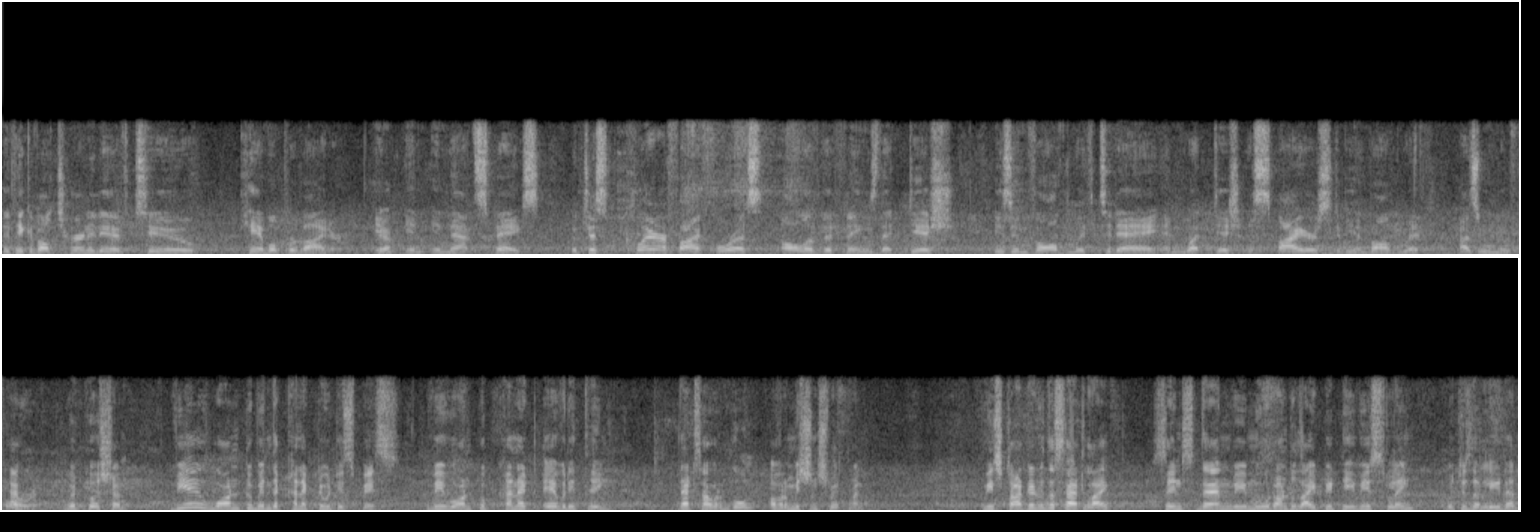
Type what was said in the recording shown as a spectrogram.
they think of alternative to cable provider in, yeah. in, in that space. But just clarify for us all of the things that Dish is involved with today and what Dish aspires to be involved with as we move Uh, forward? Good question. We want to be in the connectivity space. We want to connect everything. That's our goal, our mission statement. We started with the satellite. Since then, we moved on to the IPTV Sling, which is the leader.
